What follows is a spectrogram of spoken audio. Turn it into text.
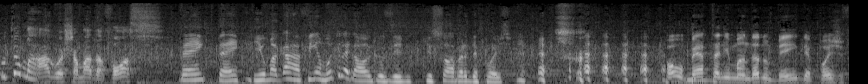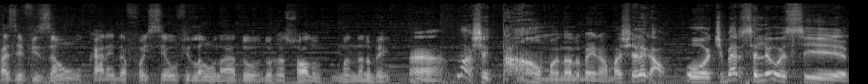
Não tem uma água chamada Voz? Tem, tem. E uma garrafinha muito legal, inclusive, que sobra depois. Paul Bettany mandando bem, depois de fazer visão, o cara ainda foi ser o vilão lá do, do Han Solo, mandando bem. É, não achei tão mandando bem não, mas achei legal. Ô, Tibério, você leu esse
